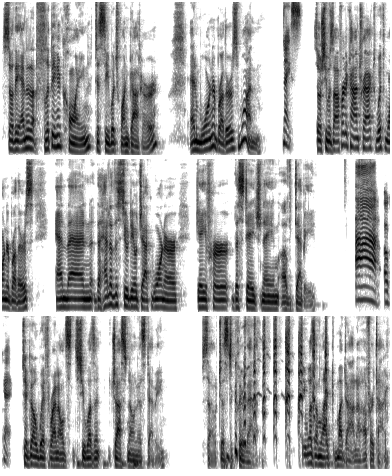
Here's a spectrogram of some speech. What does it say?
So they ended up flipping a coin to see which one got her. And Warner Brothers won. Nice. So she was offered a contract with Warner Brothers. And then the head of the studio, Jack Warner, gave her the stage name of Debbie Ah, okay. to go with Reynolds. She wasn't just known as Debbie. So just to clear that up. She wasn't like Madonna of her time.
